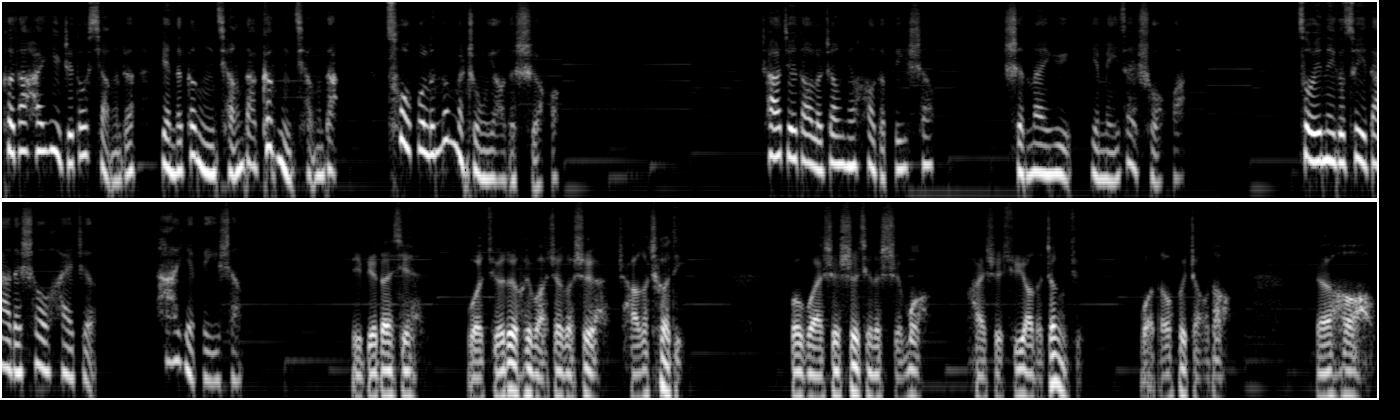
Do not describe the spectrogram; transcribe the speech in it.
可他还一直都想着变得更强大，更强大。错过了那么重要的时候，察觉到了张云浩的悲伤，沈曼玉也没再说话。作为那个最大的受害者，她也悲伤。你别担心，我绝对会把这个事查个彻底。不管是事情的始末，还是需要的证据，我都会找到，然后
